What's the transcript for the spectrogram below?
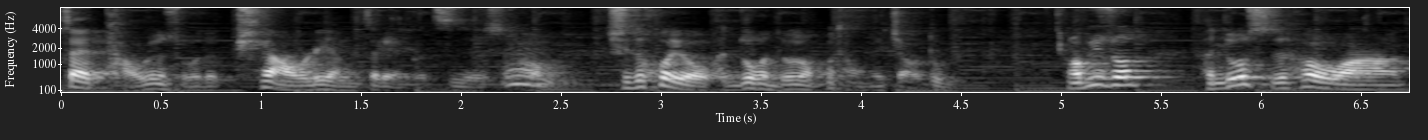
在讨论所谓的“漂亮”这两个字的时候，嗯其实会有很多很多种不同的角度。好，比如说很多时候啊，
